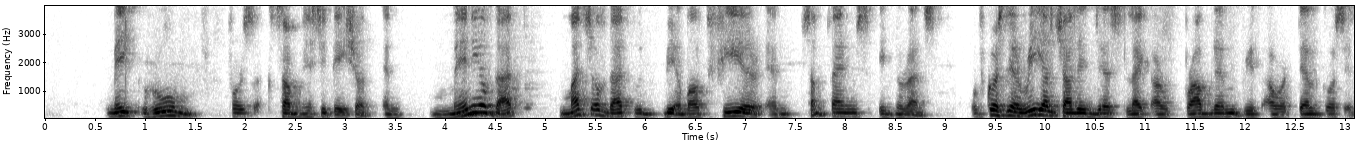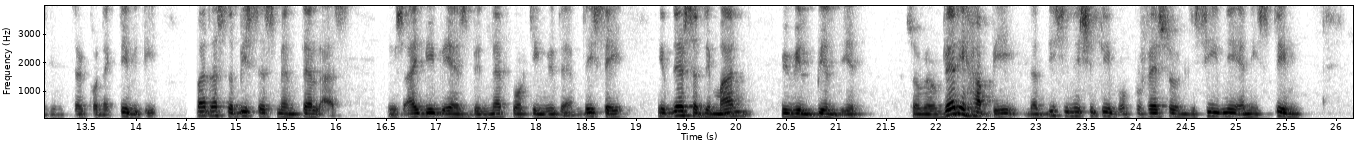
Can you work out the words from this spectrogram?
make room for some hesitation. And many of that, much of that would be about fear and sometimes ignorance. Of course, there are real challenges like our problem with our telcos and interconnectivity. But as the businessmen tell us, because IBP has been networking with them, they say, if there's a demand, we will build it. So we're very happy that this initiative of Professor Disini and his team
